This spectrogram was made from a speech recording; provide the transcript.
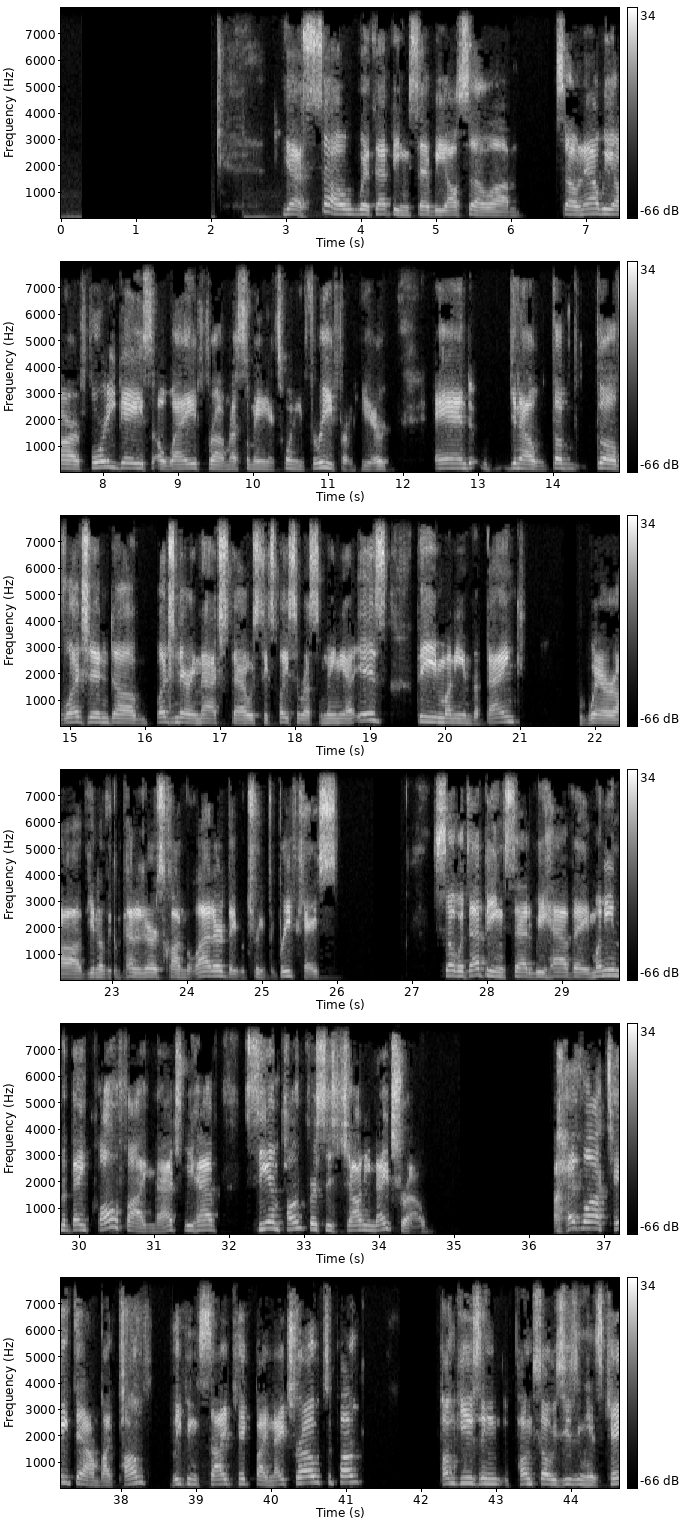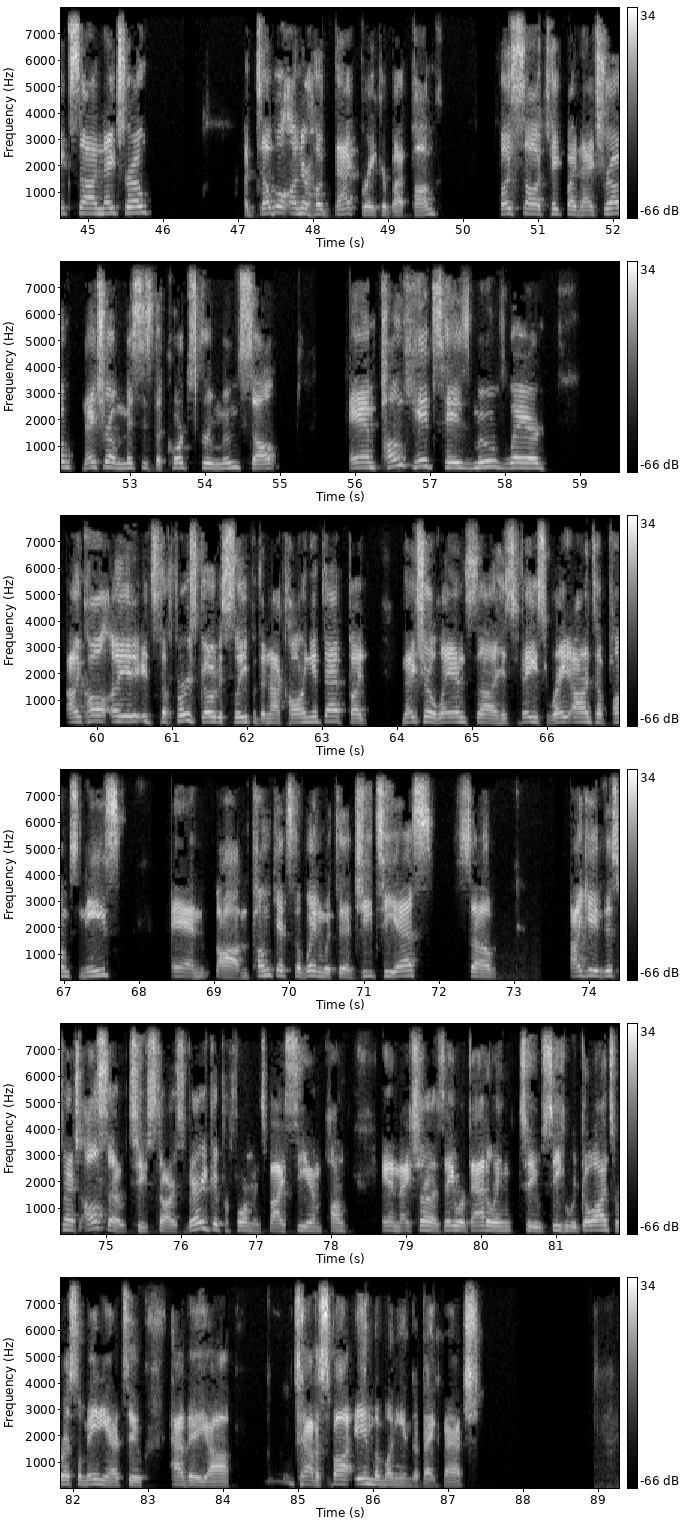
Yes. So, with that being said, we also um, so now we are 40 days away from WrestleMania 23 from here, and you know the the legend um, legendary match that always takes place at WrestleMania is the Money in the Bank, where uh, you know the competitors climb the ladder, they retrieve the briefcase. So, with that being said, we have a Money in the Bank qualifying match. We have CM Punk versus Johnny Nitro. A headlock takedown by Punk, leaping sidekick by Nitro to Punk. Punk using Punk's always using his kicks on Nitro. A double underhook backbreaker by Punk. Buzzsaw kick by Nitro. Nitro misses the corkscrew moonsault. And Punk hits his move where I call it's the first go to sleep, but they're not calling it that. But Nitro lands uh, his face right onto Punk's knees, and um, Punk gets the win with the GTS. So I gave this match also two stars. Very good performance by CM Punk and Nitro as they were battling to see who would go on to WrestleMania to have a uh, to have a spot in the Money in the Bank match.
